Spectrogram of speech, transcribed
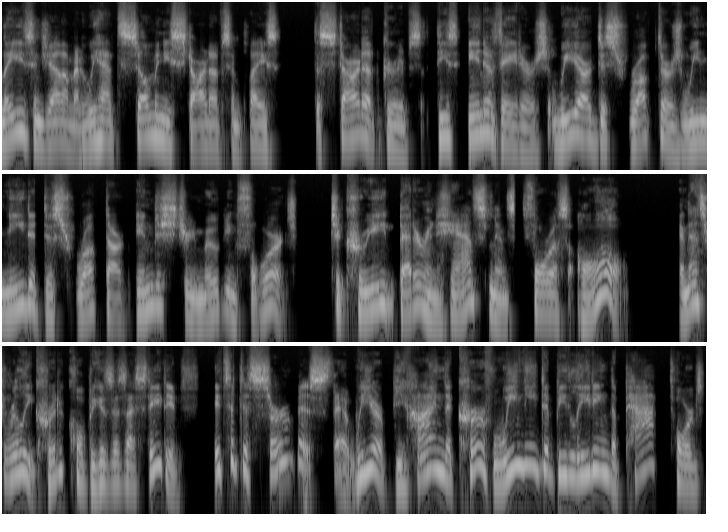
ladies and gentlemen, we had so many startups in place. The startup groups, these innovators, we are disruptors. We need to disrupt our industry moving forward to create better enhancements for us all. And that's really critical because as I stated, it's a disservice that we are behind the curve. We need to be leading the path towards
